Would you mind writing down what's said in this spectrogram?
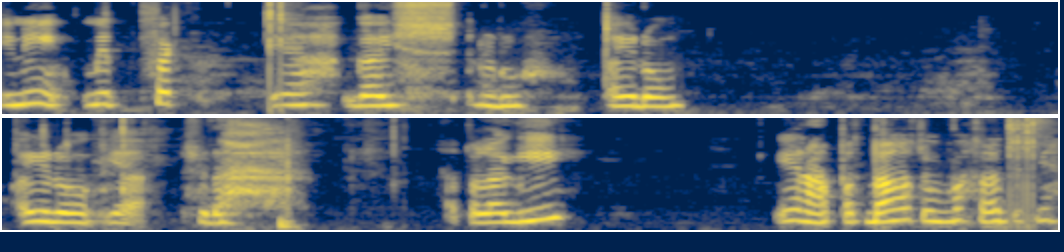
ini mid fact ya guys. Aduh ayo dong. Ayo dong. Ya sudah. Satu lagi. Ini rapat banget sumpah selotipnya.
